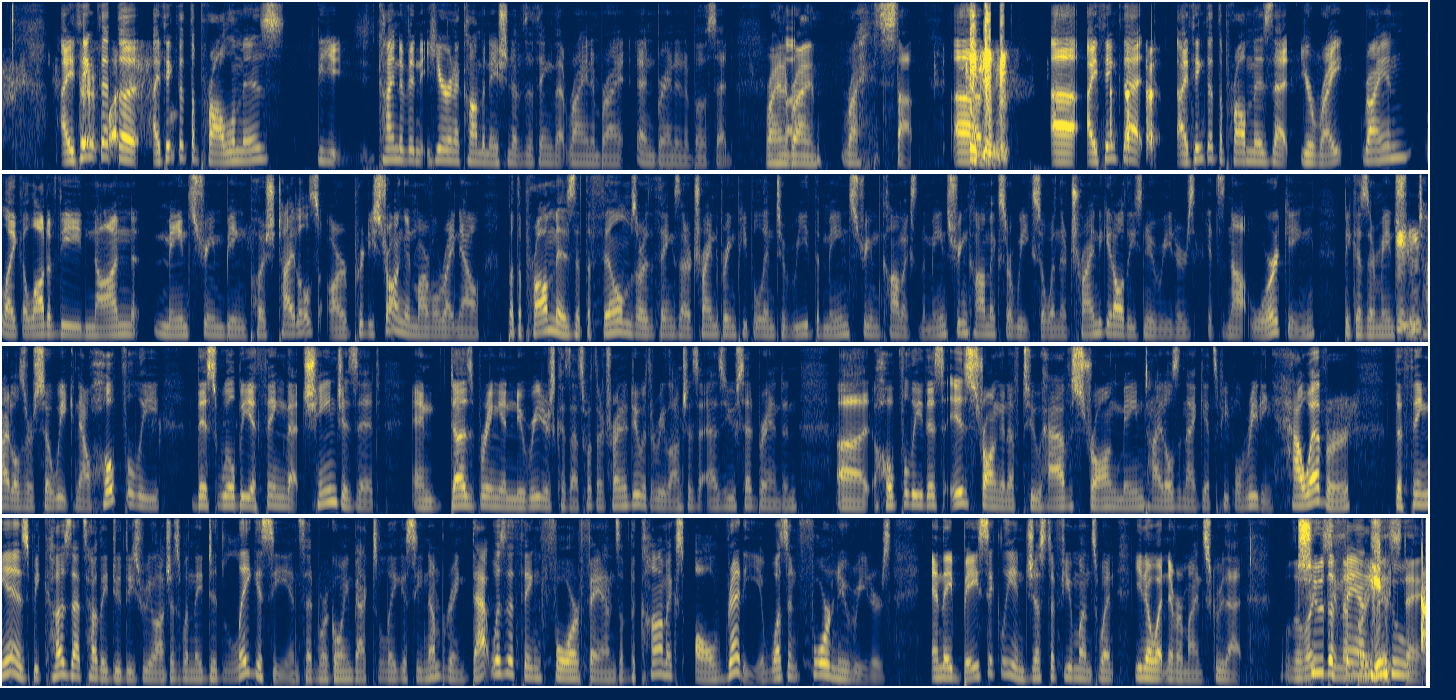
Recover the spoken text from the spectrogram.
I think There's that what? the I think that the problem is you, kind of in here in a combination of the thing that Ryan and Brian and Brandon have both said. Ryan and Uh, Brian. Ryan, stop. Um, uh, I think that I think that the problem is that you're right, Ryan. Like a lot of the non-mainstream being pushed titles are pretty strong in Marvel right now. But the problem is that the films are the things that are trying to bring people in to read the mainstream comics. The mainstream comics are weak, so when they're trying to get all these new readers, it's not working because their mainstream titles are so weak. Now, hopefully, this will be a thing that changes it and does bring in new readers because that's what they're trying to do with the relaunches, as you said, Brandon. Uh, hopefully, this is strong enough to have strong main titles and that gets people reading. However, the thing is, because that's how they do these relaunches, when they did Legacy and said we're going back to Legacy numbering, that was a thing for fans of the comics already. It wasn't for new readers. And they basically, in just a few months, went, you know what, never mind, screw that. Well, the to legacy the numbering fans is who. staying.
